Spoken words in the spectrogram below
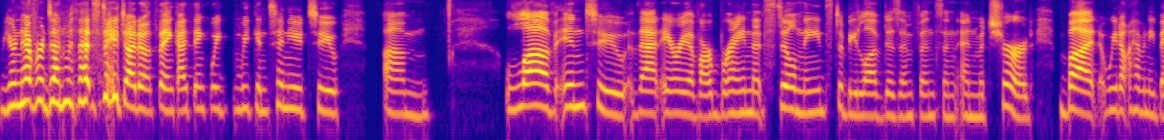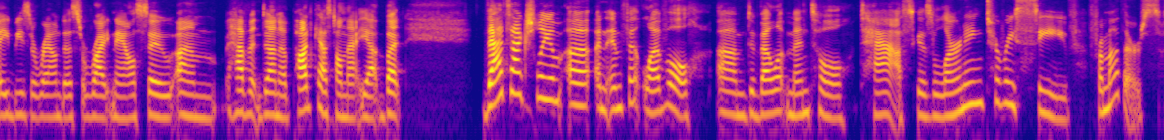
you're never done with that stage I don't think. I think we we continue to um love into that area of our brain that still needs to be loved as infants and, and matured but we don't have any babies around us right now so um haven't done a podcast on that yet but that's actually um, a, an infant level um, developmental task is learning to receive from others.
